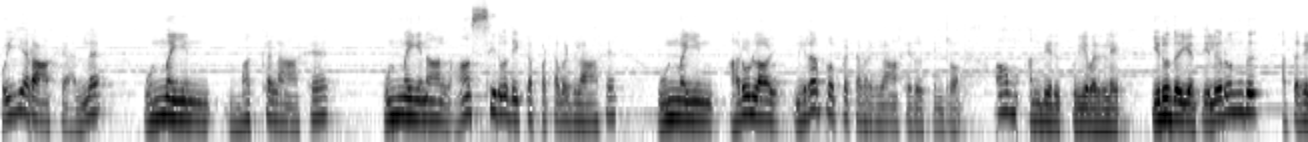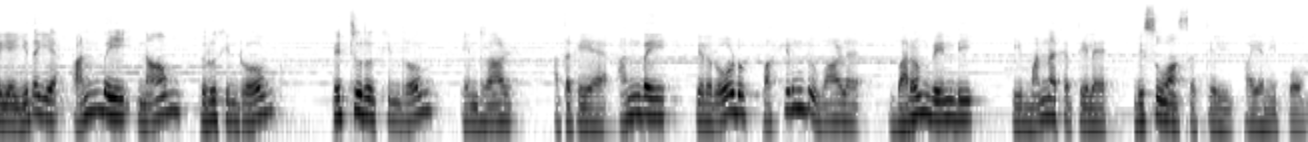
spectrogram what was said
பொய்யராக அல்ல உண்மையின் மக்களாக உண்மையினால் ஆசீர்வதிக்கப்பட்டவர்களாக உண்மையின் அருளால் நிரப்பப்பட்டவர்களாக இருக்கின்றோம். ஆம் அன்பிற்குரியவர்களே இருதயத்திலிருந்து அத்தகைய இதய அன்பை நாம் பெறுகின்றோம் பெற்றிருக்கின்றோம் என்றால் அத்தகைய அன்பை பிறரோடு பகிர்ந்து வாழ வரம் வேண்டி இம்மன்னகத்திலே விசுவாசத்தில் பயணிப்போம்.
